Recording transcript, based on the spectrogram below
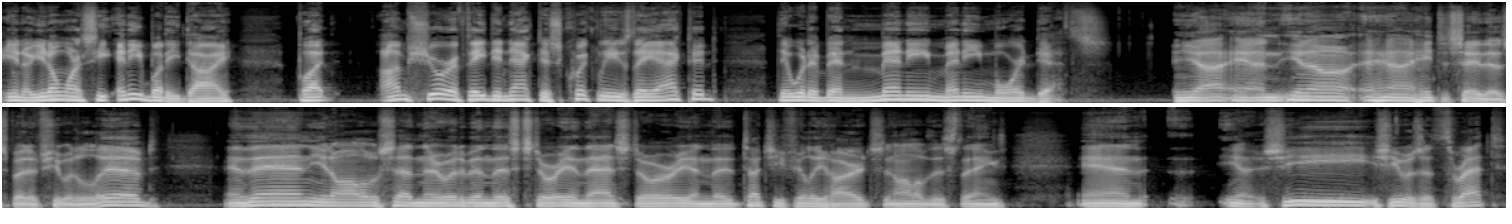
you know, you don't want to see anybody die, but I'm sure if they didn't act as quickly as they acted, there would have been many, many more deaths. Yeah, and you know, and I hate to say this, but if she would have lived, and then you know, all of a sudden there would have been this story and that story, and the touchy feely hearts and all of these things, and you know, she she was a threat,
